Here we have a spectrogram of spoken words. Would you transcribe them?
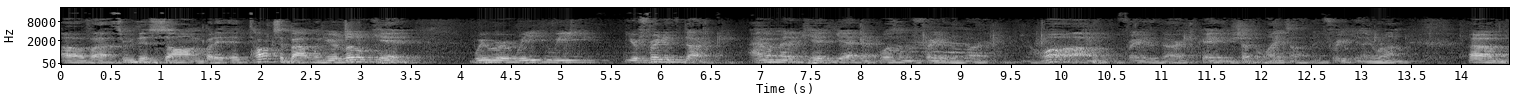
of uh, through this song, but it, it, talks about when you're a little kid, we were we we you're afraid of the dark. I haven't met a kid yet that wasn't afraid of the dark. Oh, I'm afraid of the dark. Okay, you shut the lights off and they freak and they run. Um,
